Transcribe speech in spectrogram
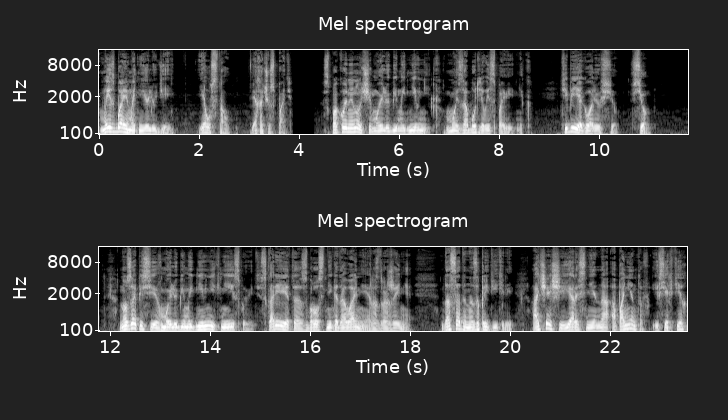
Мы избавим от нее людей. Я устал. Я хочу спать. Спокойной ночи, мой любимый дневник, мой заботливый исповедник. Тебе я говорю все, все. Но записи в мой любимый дневник не исповедь. Скорее, это сброс негодования, раздражения, досады на запретителей, а чаще яростнее на оппонентов и всех тех,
